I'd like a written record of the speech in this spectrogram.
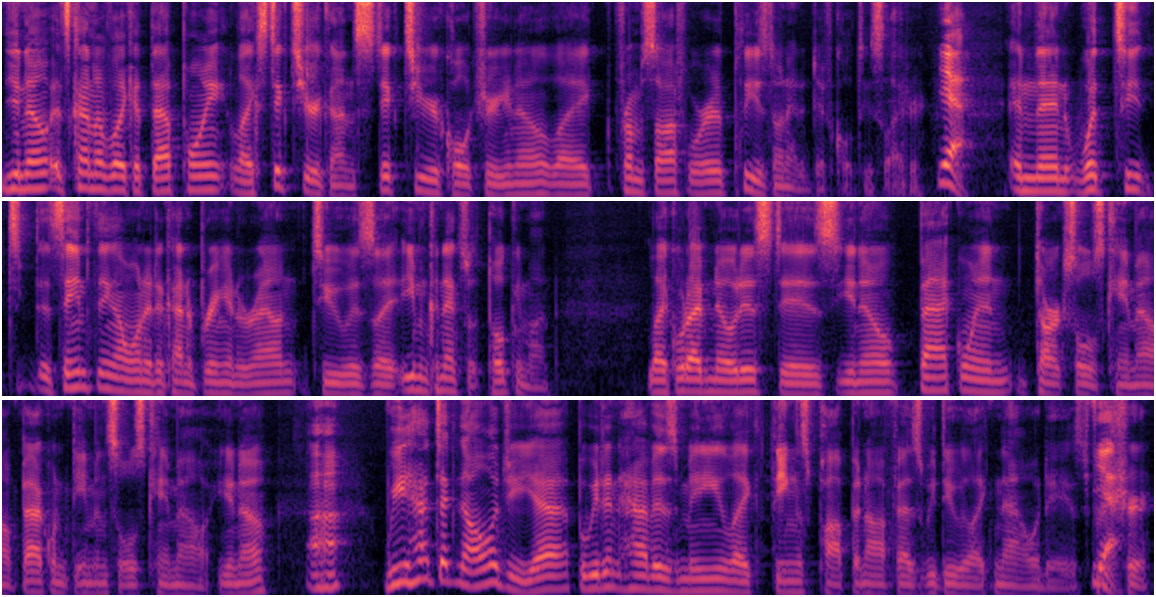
You know, it's kind of like at that point, like stick to your guns, stick to your culture, you know, like FromSoftware, please don't add a difficulty slider. Yeah. And then what to, to the same thing I wanted to kind of bring it around to is like even connects with Pokemon. Like what I've noticed is, you know, back when Dark Souls came out, back when Demon Souls came out, you know, Uh huh. we had technology, yeah, but we didn't have as many like things popping off as we do like nowadays, for Yeah. sure.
